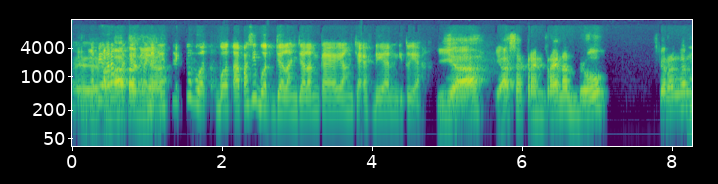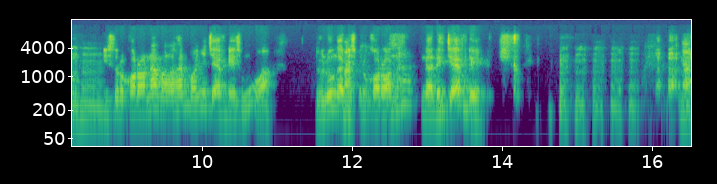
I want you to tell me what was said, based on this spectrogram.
Eh, Tapi orang mata pakai nih sepeda ya. listrik tuh buat buat apa sih? Buat jalan-jalan kayak yang CFD-an gitu ya? iya biasa keren-kerenan bro sekarang kan mhm. disuruh corona malahan maunya CFD semua dulu nggak Nah. disuruh corona nggak ada yang CFD nah,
